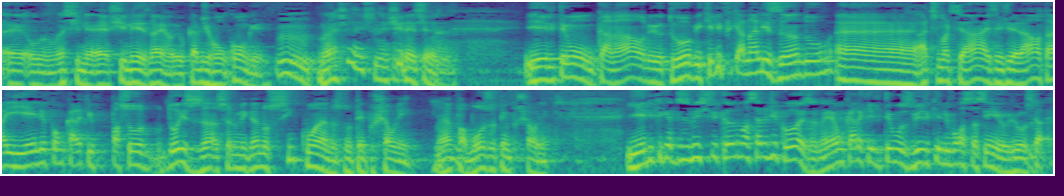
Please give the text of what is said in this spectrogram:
é, um- é chinês, é chinês, vai, o cara de Hong Kong, Hum, né? é chinês, chinês, chinês, chinês. chinês. E ele tem um canal no YouTube que ele fica analisando é, artes marciais em geral, tá? E ele foi um cara que passou dois anos, se eu não me engano, cinco anos no tempo Shaolin, né? O famoso tempo Shaolin. E ele fica desmistificando uma série de coisas, né? É um cara que ele tem uns vídeos que ele mostra assim, os caras,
